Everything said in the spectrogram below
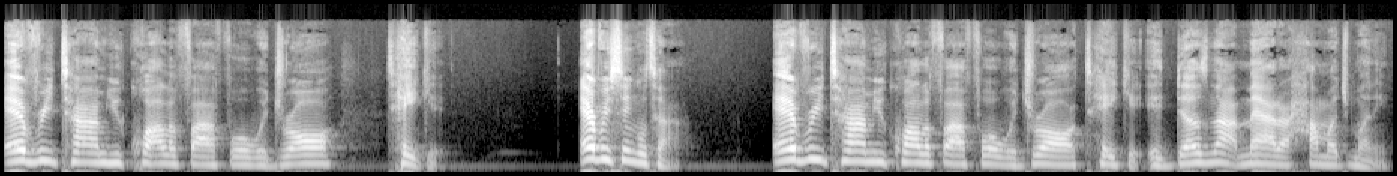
every time you qualify for a withdrawal, take it. Every single time. Every time you qualify for a withdrawal, take it. It does not matter how much money.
